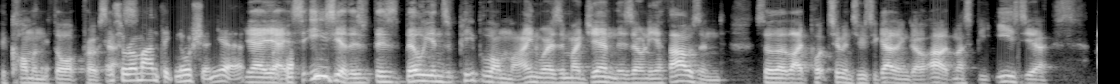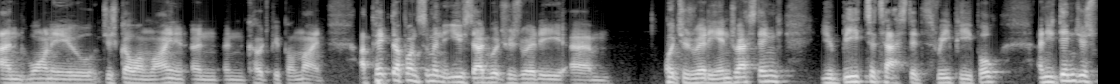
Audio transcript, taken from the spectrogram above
the common thought process it's a romantic notion yeah. Yeah yeah it's easier. There's there's billions of people online whereas in my gym there's only a thousand. So they like put two and two together and go oh it must be easier and want to just go online and, and coach people online. I picked up on something that you said, which was really, um, which was really interesting. You beta tested three people, and you didn't just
